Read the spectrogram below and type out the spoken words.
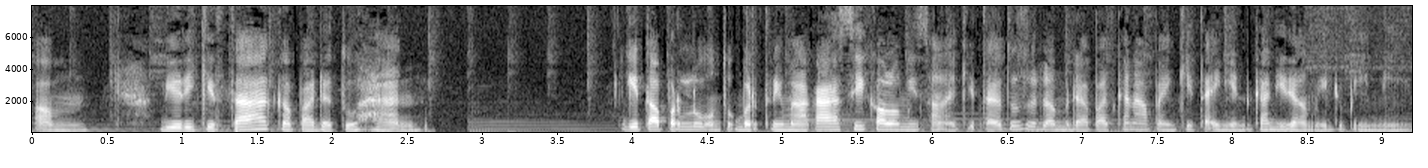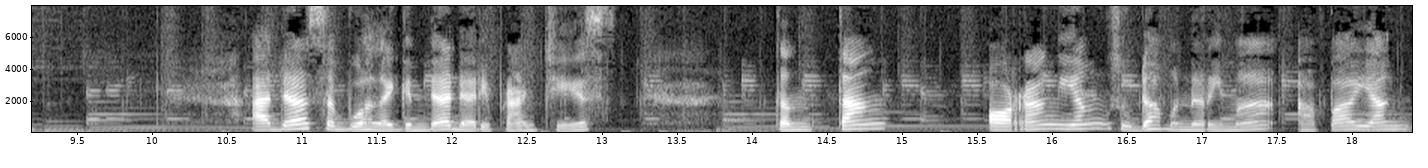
um, diri kita kepada Tuhan. Kita perlu untuk berterima kasih kalau misalnya kita itu sudah mendapatkan apa yang kita inginkan di dalam hidup ini. Ada sebuah legenda dari Prancis tentang orang yang sudah menerima apa yang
